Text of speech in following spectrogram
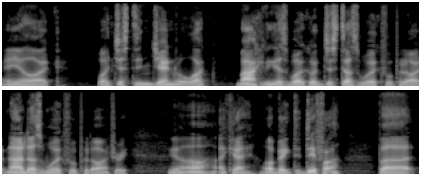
and you're like, "Well, just in general, like marketing doesn't work, or just doesn't work for podiatry?" No, it doesn't work for podiatry. You know, oh, okay. I beg to differ, but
